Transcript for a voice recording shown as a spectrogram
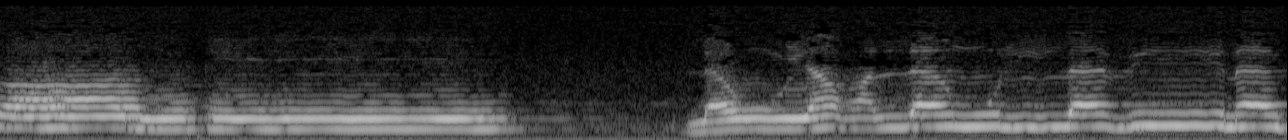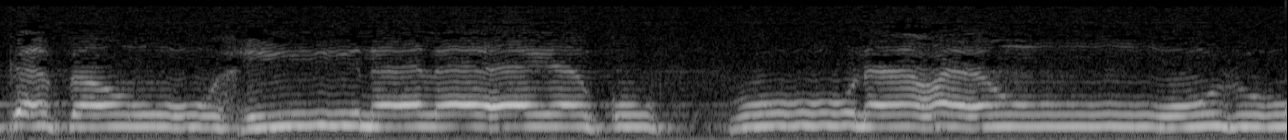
صادقين؟ لو يعلم الذين كفروا حين لا يكفون عن وجوههم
